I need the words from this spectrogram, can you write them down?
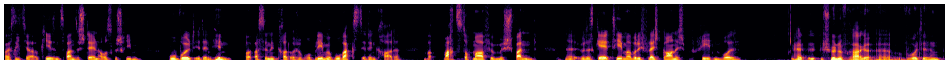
man sieht ja, okay, sind 20 Stellen ausgeschrieben. Wo wollt ihr denn hin? Was sind denn gerade eure Probleme? Wo wächst ihr denn gerade? Macht's doch mal für mich spannend. Ne? Über das Geldthema würde ich vielleicht gar nicht reden wollen. Äh, schöne Frage. Äh, wo wollt ihr hin?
